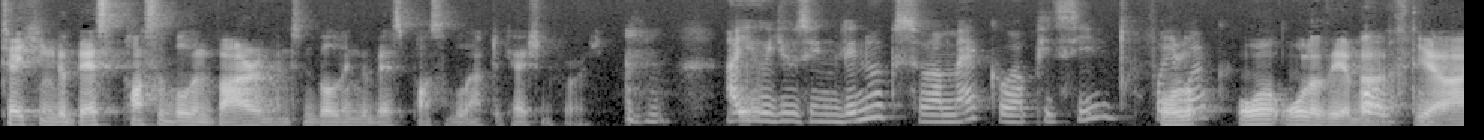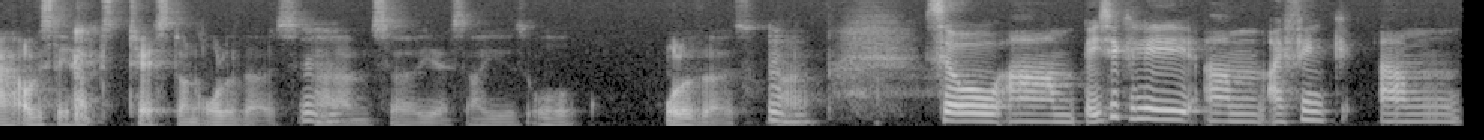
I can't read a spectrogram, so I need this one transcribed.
taking the best possible environment and building the best possible application for it. Mm-hmm. Are you using Linux or Mac or PC for all, your work? All, all of the above. Of yeah, I obviously have to test on all of those. Mm-hmm. Um, so yes, I use all all of those. Mm-hmm. Uh, so um, basically, um, I think um,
